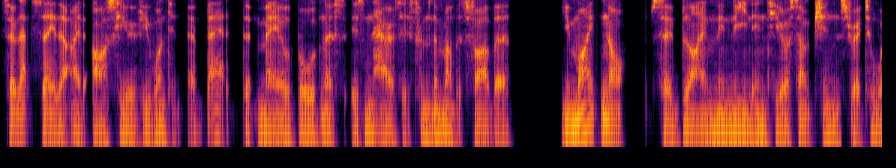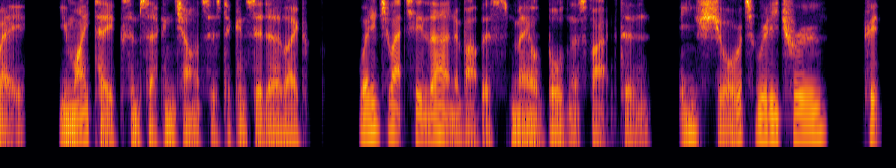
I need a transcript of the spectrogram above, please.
So let's say that I'd ask you if you wanted a bet that male baldness is inherited from the mother's father. You might not so blindly lean into your assumption straight away. You might take some second chances to consider like, where did you actually learn about this male baldness fact? And are you sure it's really true? Could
